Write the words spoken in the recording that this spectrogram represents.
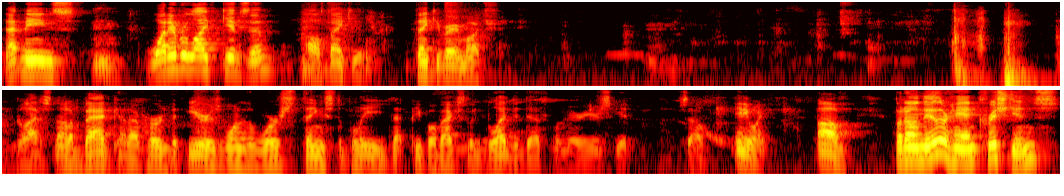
That means whatever life gives them. Oh, thank you. Thank you very much. Glad it's not a bad cut. I've heard the ear is one of the worst things to bleed, that people have actually bled to death when their ears get. So, anyway. Um, but on the other hand, Christians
